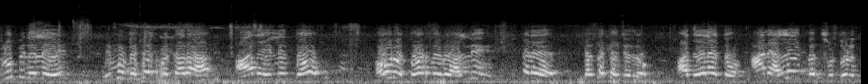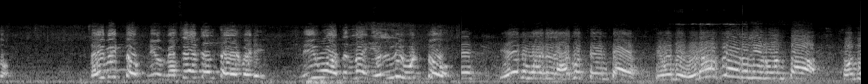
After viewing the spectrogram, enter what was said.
ಗ್ರೂಪಿನಲ್ಲಿ ನಿಮ್ಮ ಮೆಸೇಜ್ ಪ್ರಕಾರ ಆನೆ ಇಲ್ಲಿತ್ತು, ಅವರು ತೋಟದವರು ಅಲ್ಲಿ ಈ ಕಡೆ ಕೆಲಸ ಕಲ್ಸಿದ್ರು. ಆದ್ರೆ ಏನಾಯ್ತು? ಆನೆ ಅಲ್ಲೇ ಬಂದು ಸುಟ್ಟುಳಿತು ದಯವಿಟ್ಟು ನೀವು ಮೆಸೇಜ್ ಅಂತ ಹೇಳ್ಬೇಡಿ. ನೀವು ಅದನ್ನ ಎಲ್ಲಿ ಉಂಟು? ಏನು ಮಾಡಿದ್ರೆ ಆಗುತ್ತೆ ಅಂತ ಈ ಒಂದು ಉಡಾಫೆಯಲ್ಲಿ ಇರುವಂತ ಒಂದು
